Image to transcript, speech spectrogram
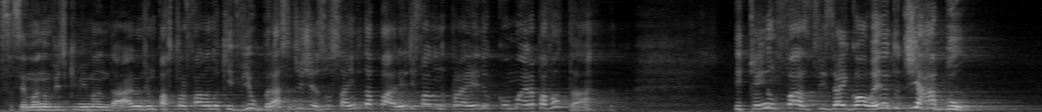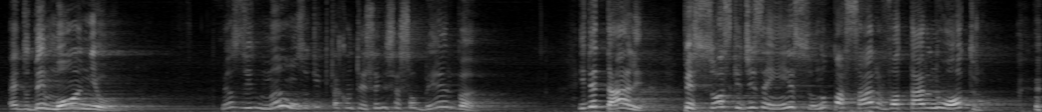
essa semana, um vídeo que me mandaram de um pastor falando que viu o braço de Jesus saindo da parede e falando para ele como era para votar. E quem não faz, fizer igual ele é do diabo é do demônio. Meus irmãos, o que está acontecendo? Isso é soberba. E detalhe: pessoas que dizem isso no passado votaram no outro.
